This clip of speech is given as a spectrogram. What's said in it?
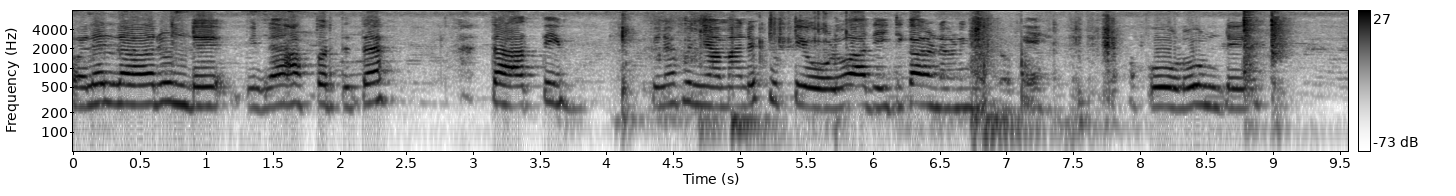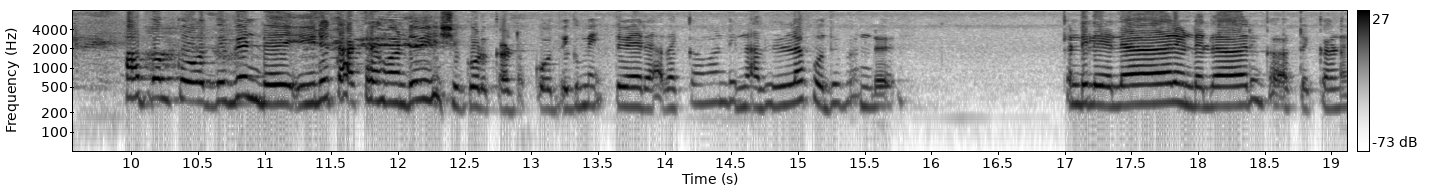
ഓലെല്ലാരും ഉണ്ട്. പിന്നെ അപ്പുറത്തെ താത്തയും പിന്നെ കുഞ്ഞാമാന്റെ കുട്ടിയോളും ആദ്യമായിട്ട് കാണുകയാണെങ്കിൽ കേട്ടോക്കെ അപ്പോൾ ഓളും ഉണ്ട്. അപ്പം കൊതുകുണ്ട്. ഇതിന് തട്ടം കൊണ്ട് വീശി കൊടുക്കട്ടോ. കൊതുക് മെത്ത് വരാതൊക്കെ വേണ്ടി നല്ല കൊതുകുണ്ട്. കണ്ടില്ലേ? എല്ലാവരും ഉണ്ട്. എല്ലാവരും കാത്തിക്കാണ്.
